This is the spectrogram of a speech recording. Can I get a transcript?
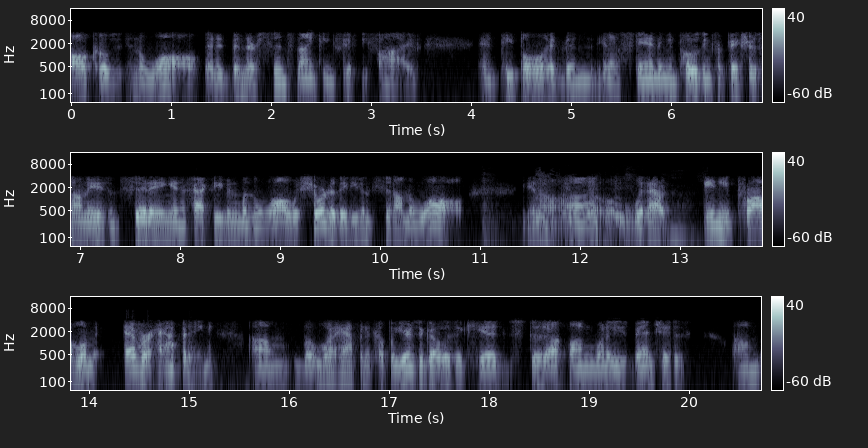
alcoves in the wall that had been there since 1955. And people had been, you know, standing and posing for pictures on these and sitting. And in fact, even when the wall was shorter, they'd even sit on the wall, you know, uh, without any problem ever happening. Um, but what happened a couple of years ago is a kid stood up on one of these benches, um,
